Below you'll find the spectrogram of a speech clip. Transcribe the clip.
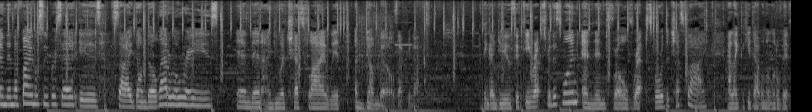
And then the final superset is side dumbbell lateral raise. And then I do a chest fly with a dumbbells after that. I think I do 15 reps for this one and then 12 reps for the chest fly. I like to keep that one a little bit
